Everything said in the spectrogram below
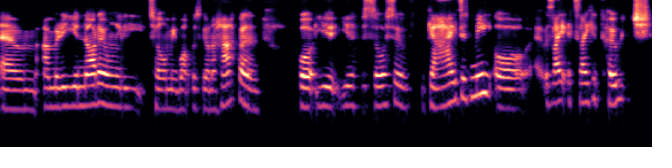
um, Anne-Marie, you not only told me what was going to happen, but you you sort of guided me, or it was like it's like a coach,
